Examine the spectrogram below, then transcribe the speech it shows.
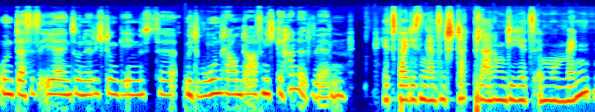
und dass es eher in so eine Richtung gehen müsste, mit Wohnraum darf nicht gehandelt werden. Jetzt bei diesen ganzen Stadtplanungen, die jetzt im Moment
